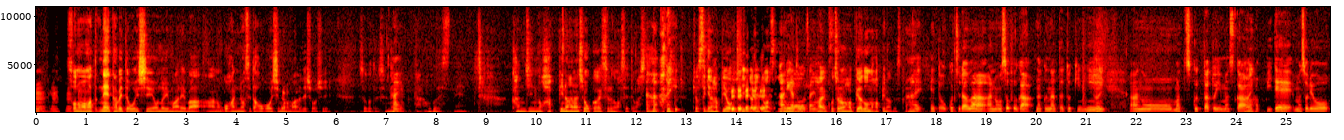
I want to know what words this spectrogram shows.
んうんうん。そのままね食べて美味しいお海苔もあればあのご飯にのせた方が美味しいものもあるでしょうしそういうことですよね、はい。なるほどですね。肝心のハッピーの話をお伺いするの忘れてました。はい。今日素敵なハッピーをしていただいてますけれども。ありがとうございます。はい、こちらのハッピーはどんなハッピーなんですか？はい。えっと、こちらはあの祖父が亡くなった時に、はいあのまあ、作ったといいますか、はい。ハッピーで、まあ、それを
